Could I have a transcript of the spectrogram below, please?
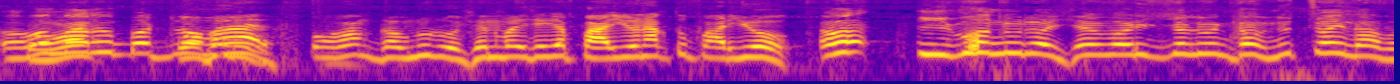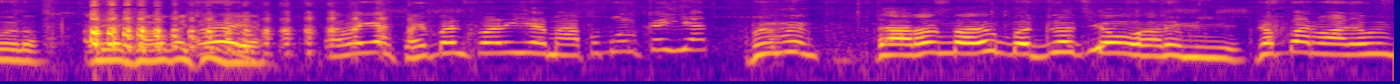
હવે મારો બદલો અભર પવન ઘઉંનું રોશન વળી જાય છે પાડ્યો નાખ હવે ઈવાનું રોશન વળી ગયેલું ને ઘઉંનું ચોય ના વળે. અરે હવે યાર ભાઈ બંધ પડી યાર માપે બોલ કઈ યાર? ભાઈ મારો બદલો છે મીએ. જબ્બર વાળે હું.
